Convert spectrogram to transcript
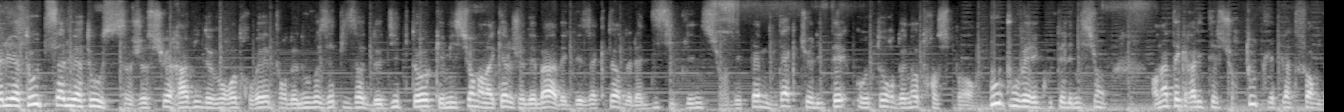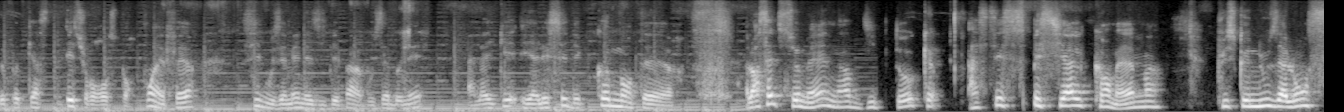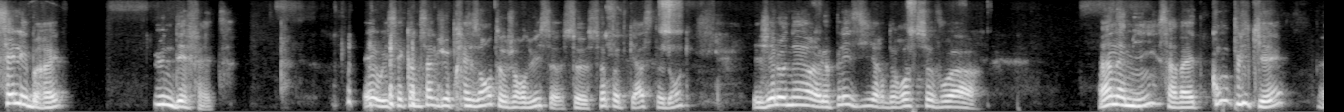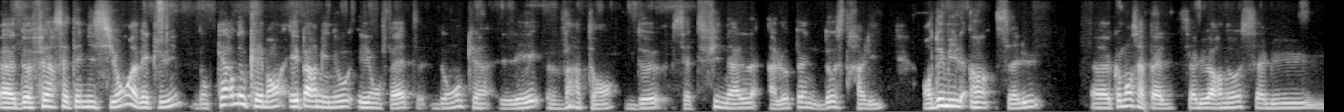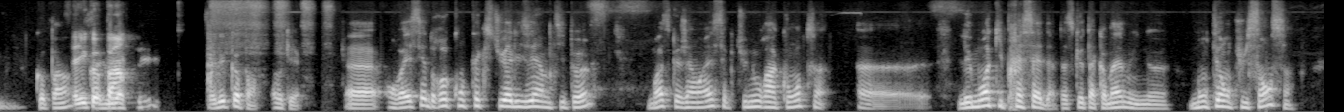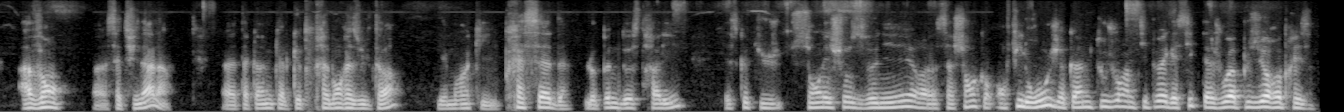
Salut à toutes, salut à tous. Je suis ravi de vous retrouver pour de nouveaux épisodes de Deep Talk, émission dans laquelle je débat avec des acteurs de la discipline sur des thèmes d'actualité autour de notre sport. Vous pouvez écouter l'émission en intégralité sur toutes les plateformes de podcast et sur eurosport.fr. Si vous aimez, n'hésitez pas à vous abonner, à liker et à laisser des commentaires. Alors cette semaine, un Deep Talk assez spécial quand même, puisque nous allons célébrer une défaite. Et oui, c'est comme ça que je présente aujourd'hui ce, ce, ce, podcast. Donc. J'ai l'honneur et le plaisir de recevoir un ami. Ça va être compliqué euh, de faire cette émission avec lui. Donc, Carnot Clément est parmi nous et on fête donc les 20 ans de cette finale à l'Open d'Australie en 2001. Salut. Euh, comment s'appelle? Salut Arnaud, salut copain. Salut copain. Salut copain. Ok. Euh, on va essayer de recontextualiser un petit peu. Moi, ce que j'aimerais, c'est que tu nous racontes euh, les mois qui précèdent, parce que tu as quand même une montée en puissance avant euh, cette finale. Euh, tu as quand même quelques très bons résultats, les mois qui précèdent l'Open d'Australie. Est-ce que tu sens les choses venir, sachant qu'en fil rouge, il y a quand même toujours un petit peu Agassi que tu as joué à plusieurs reprises?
